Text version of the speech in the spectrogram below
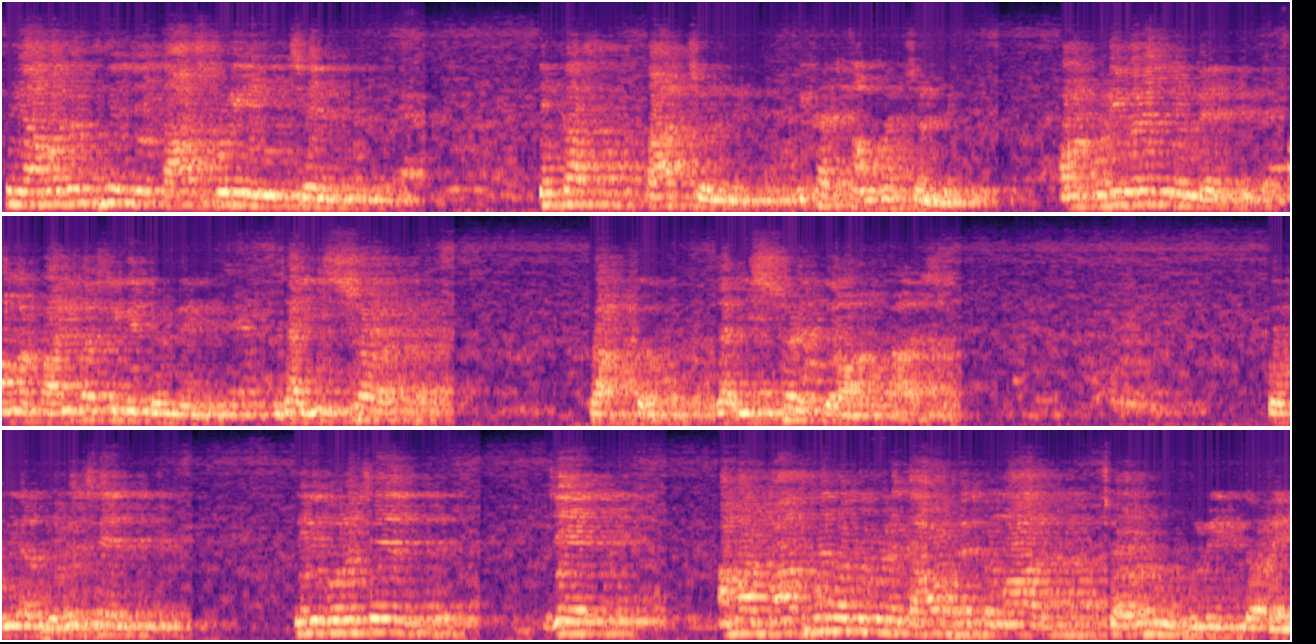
তিনি আমাদের দিয়ে যে কাজ করিয়ে নিচ্ছেন, এ কাজ তার জন্যে? এ কাজ আমার জন্যে। আমার পরিবারের জন্য, আমার পারিপার্শ্বিকের জন্যে যা ঈশ্বর প্রাপ্ত, যা ঈশ্বরের দেওয়া কাজ। কবিরা ভেবেছেন, তিনি বলেছেন যে, আমার মাথা নত করে দেওয়া হয় তোমার চরণ ভুলির দরে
